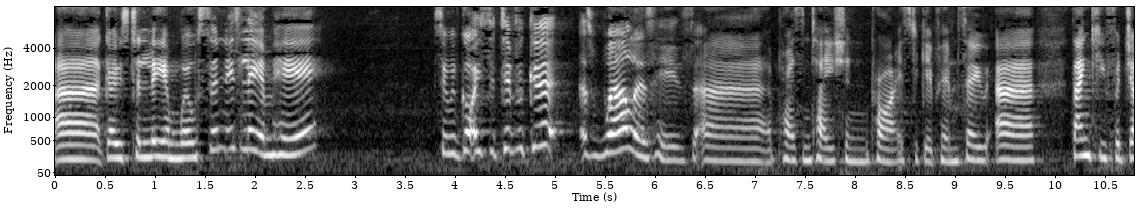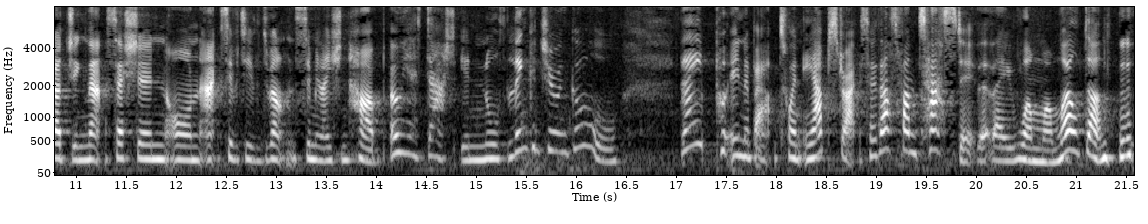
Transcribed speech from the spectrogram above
uh, goes to Liam Wilson. Is Liam here? So we've got his certificate as well as his uh, presentation prize to give him. So uh, Thank you for judging that session on Activity of the Development Simulation Hub. Oh, yes, Dash in North Lincolnshire and Goole. They put in about 20 abstracts, so that's fantastic that they won one. Well done.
